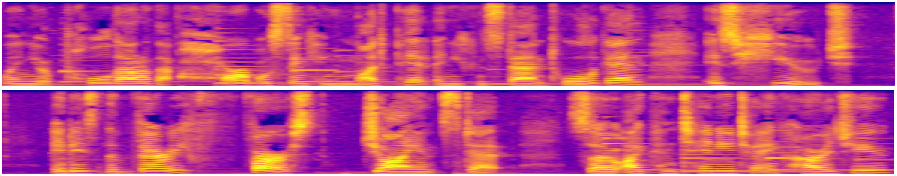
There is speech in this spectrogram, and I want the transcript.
when you're pulled out of that horrible sinking mud pit and you can stand tall again, is huge. It is the very first giant step. So, I continue to encourage you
